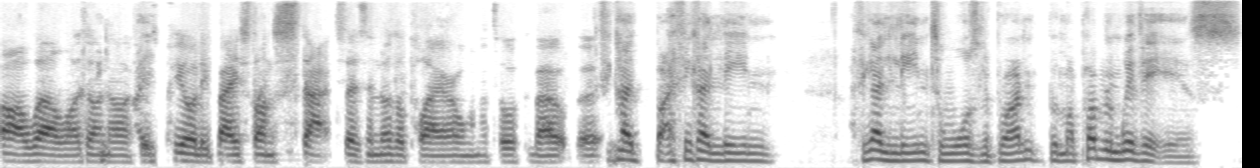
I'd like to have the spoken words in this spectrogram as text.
oh well, I don't know if it's purely based on stats. There's another player I want to talk about, but I think I, but I think I lean, I think I lean towards LeBron. But my problem with it is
